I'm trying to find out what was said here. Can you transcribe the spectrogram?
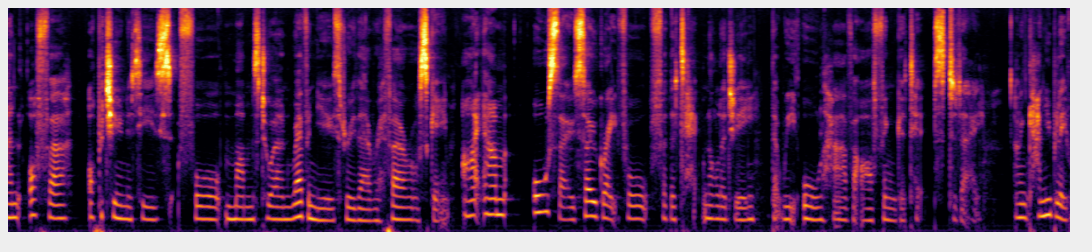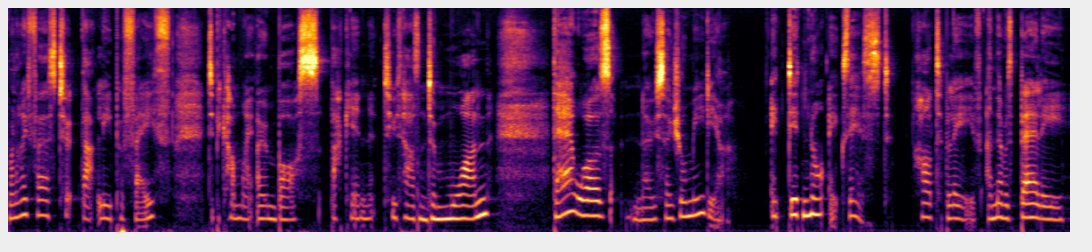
and offer opportunities for mums to earn revenue through their referral scheme. I am also so grateful for the technology that we all have at our fingertips today. I mean, can you believe when I first took that leap of faith to become my own boss back in 2001, there was no social media. It did not exist. Hard to believe. And there was barely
